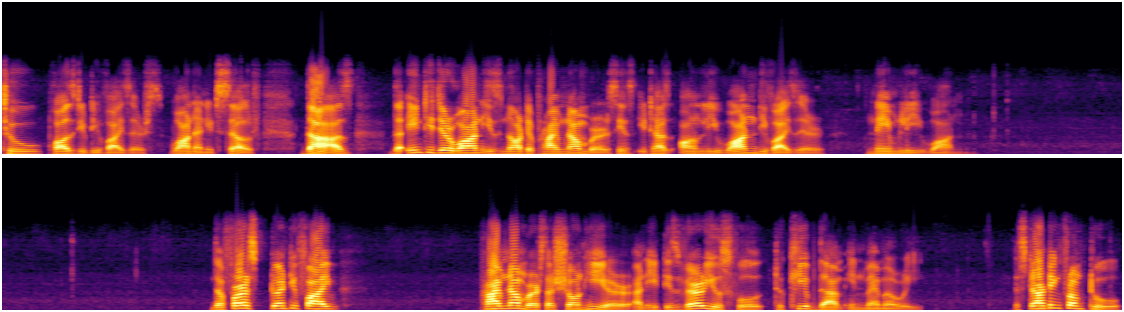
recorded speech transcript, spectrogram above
two positive divisors, 1 and itself. Thus, the integer 1 is not a prime number since it has only one divisor, namely 1. The first 25 prime numbers are shown here and it is very useful to keep them in memory. Starting from 2,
